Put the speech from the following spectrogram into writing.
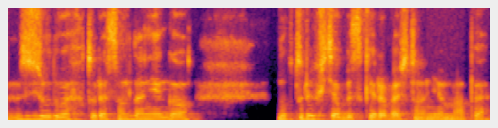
w źródłach, które są dla niego do których chciałby skierować tą nie mapę.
